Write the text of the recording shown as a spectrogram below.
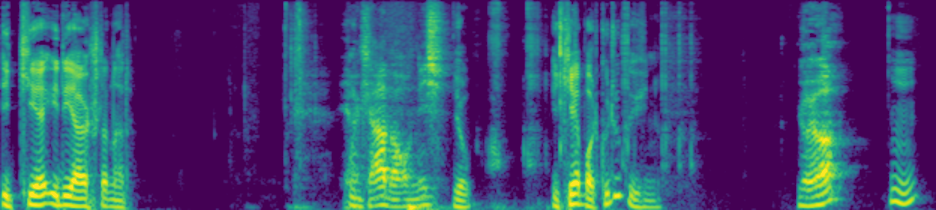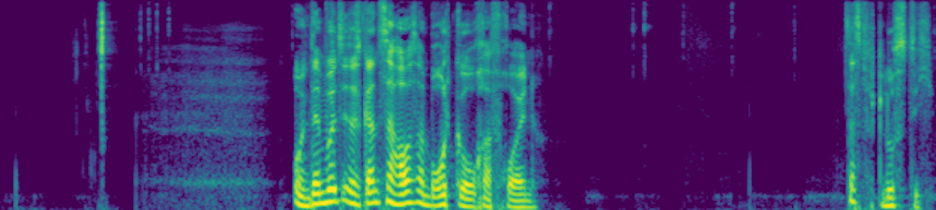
Ikea Ideal Standard. Ja klar, warum nicht? Jo. Ikea baut gute Küchen. Ja, ja. Mhm. Und dann wird sich das ganze Haus am Brotgeruch erfreuen. Das wird lustig.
